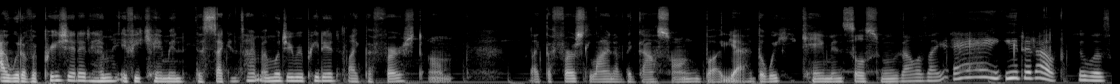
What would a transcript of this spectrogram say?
I would have appreciated him if he came in the second time MOG repeated, like the first, um, like the first line of the gas song. But yeah, the way he came in so smooth, I was like, hey, eat it up. It was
